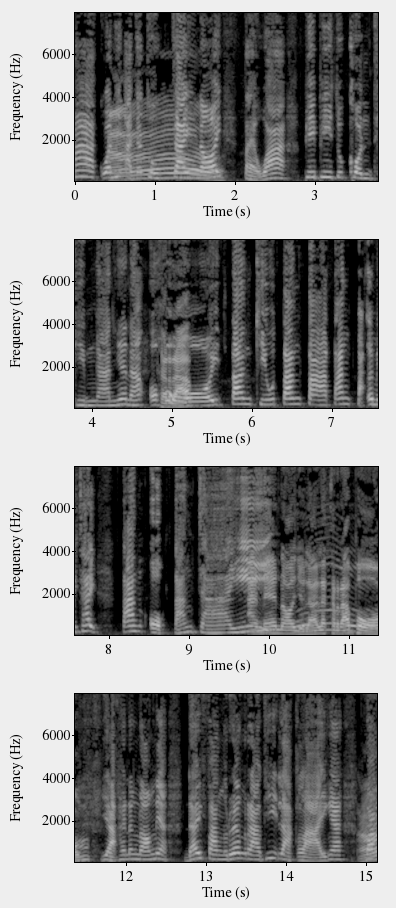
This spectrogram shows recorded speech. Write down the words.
มาก วันนี้อาจจะถูกใจน้อย แต่ว่าพี่ๆทุกคนทีมงานเนี่ยนะโอ้โหตั้งคิ้วตั้งตาตั้งปากเอ้ยไม่ใช่ ตั้งอกตั้งใจอันแน่นอนอยู่แล้วละครับผม อยากให้น้องๆเนี่ยได้ฟังเรื่องราวที่หลากหลายไงบาง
